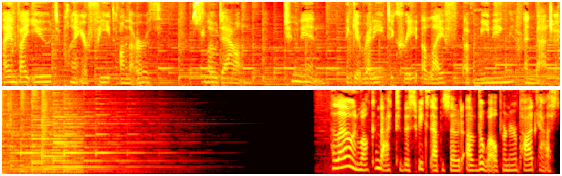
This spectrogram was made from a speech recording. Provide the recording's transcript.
I invite you to plant your feet on the earth, slow down, tune in, and get ready to create a life of meaning and magic. Hello, and welcome back to this week's episode of the Wellpreneur Podcast.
